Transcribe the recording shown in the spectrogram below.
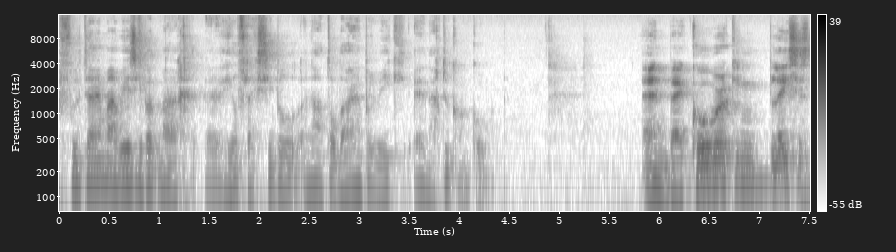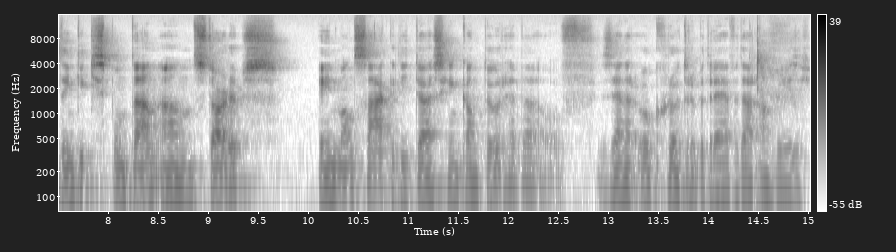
fulltime aanwezig bent, maar heel flexibel een aantal dagen per week naartoe kan komen. En bij coworking places denk ik spontaan aan startups, eenmanszaken die thuis geen kantoor hebben? Of zijn er ook grotere bedrijven daar aanwezig?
